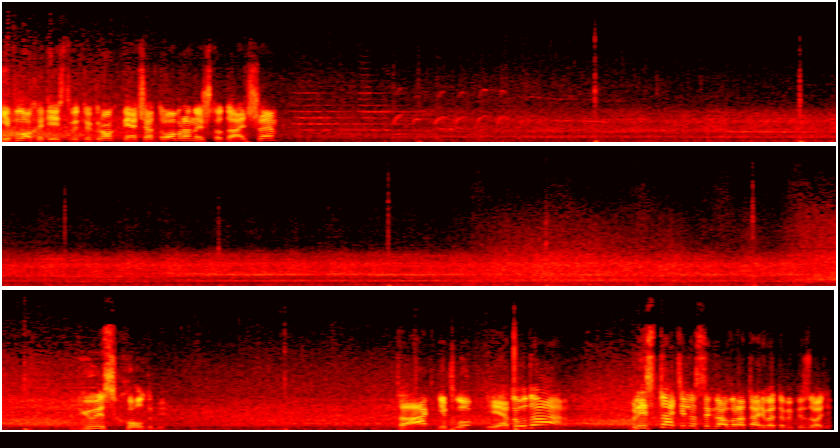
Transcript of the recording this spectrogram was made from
Неплохо действует игрок. Мяч отобран. Что дальше? Льюис Холдби. Так, неплохо. И это удар! Блистательно сыграл вратарь в этом эпизоде.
